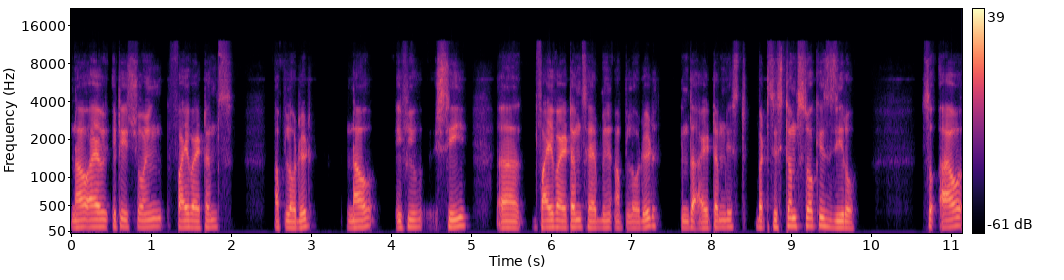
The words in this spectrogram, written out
Now I have, it is showing five items uploaded. Now if you see uh, five items have been uploaded in the item list, but system stock is zero. So I,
